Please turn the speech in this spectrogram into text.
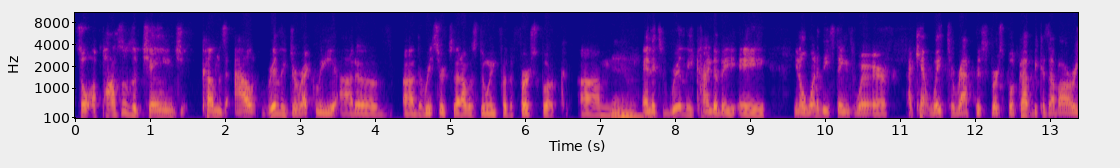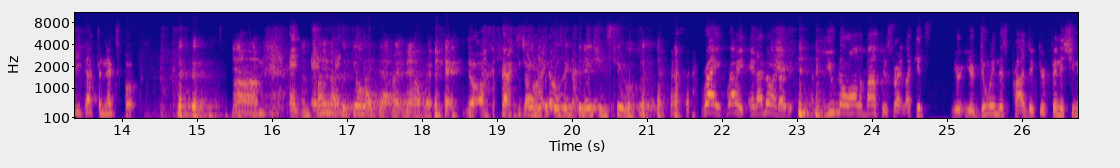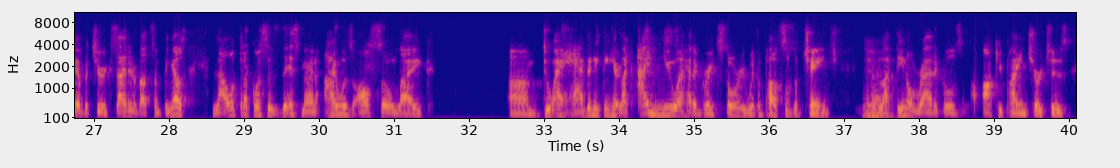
so apostles of change comes out really directly out of uh, the research that i was doing for the first book um, mm. and it's really kind of a, a you know one of these things where I can't wait to wrap this first book up because I've already got the next book. yeah. um, and I'm trying and, not and, to feel like that right now, but no, I'm trying no, to get those inclinations too. right, right, and I know, I know, I mean, you know all about this, right? Like it's you're you're doing this project, you're finishing it, but you're excited about something else. La otra cosa is this, man. I was also like, um, do I have anything here? Like I knew I had a great story with Apostles of Change yeah. Latino radicals occupying churches.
